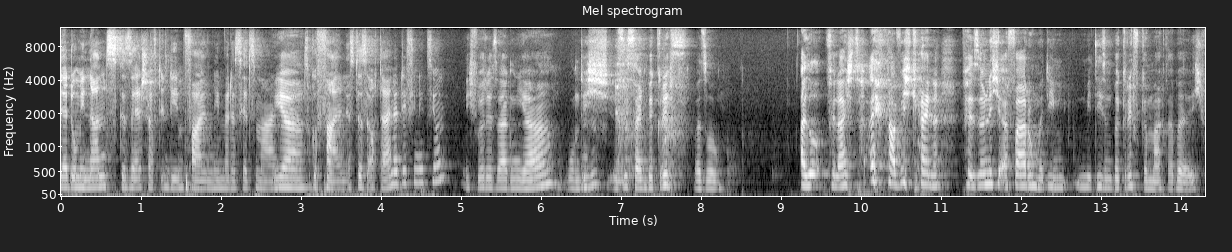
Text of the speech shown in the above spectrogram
der Dominanzgesellschaft in dem Fall, nehmen wir das jetzt mal, ja. zu gefallen. Ist das auch deine Definition? Ich würde sagen ja. Und mhm. ich, es ist ein Begriff. Also, also vielleicht habe ich keine persönliche Erfahrung mit, ihm, mit diesem Begriff gemacht, aber ich.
